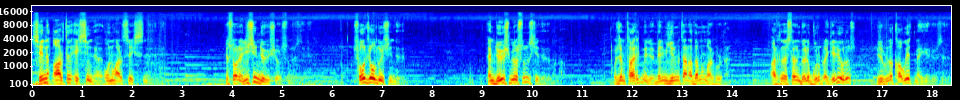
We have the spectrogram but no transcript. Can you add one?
Senin artın eksin ne? Onun artısı eksisi ne dedi. Ve sonra niçin dövüşüyorsunuz dedi. Solcu olduğu için dedim. Hem dövüşmüyorsunuz ki dedi bana. Hocam tahrik mi ediyor? Benim 20 tane adamım var burada. Arkadaşlarım böyle grupla geliyoruz. Biz burada kavga etmeye geliyoruz dedim.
